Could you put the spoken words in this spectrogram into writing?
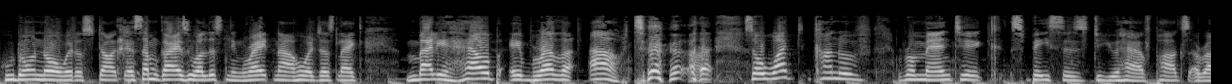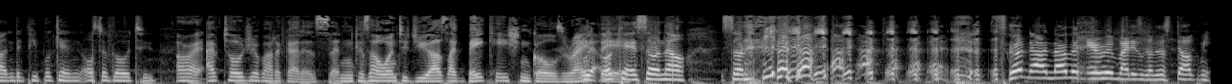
who don't know where to start. There's some guys who are listening right now who are just like, Mbali, help a brother out. so what kind of romantic spaces do you have, parks around that people can also go to? All right, I've told you about Augrabies, and because I wanted you, I was like vacation goals right Yeah, there. okay, so now, so, so now, now that everybody's gonna stalk me,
